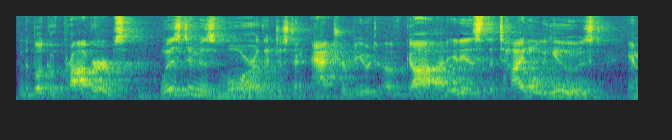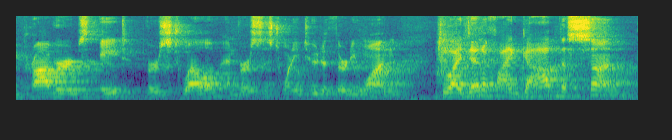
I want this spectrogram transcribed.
In the book of Proverbs, wisdom is more than just an attribute of God. It is the title used in Proverbs 8, verse 12, and verses 22 to 31 to identify God the Son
